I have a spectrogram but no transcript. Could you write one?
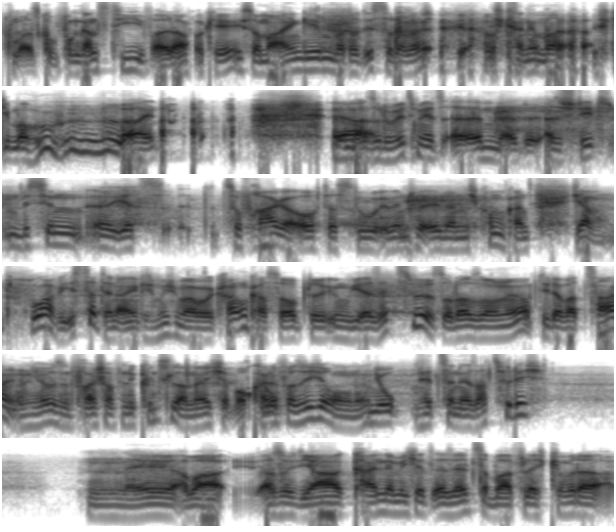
Guck mal, das kommt von ganz tief, Alter. Okay, ich soll mal eingeben, was das ist oder was? Ja. Ich kann ja mal, ich geh mal hu, hu, hu ein. Ähm, Ja. Also du willst mir jetzt, ähm, äh, also steht ein bisschen äh, jetzt zur Frage auch, dass du eventuell dann nicht kommen kannst. Ja, boah, wie ist das denn eigentlich? Ich muss mich mal bei der Krankenkasse, ob du irgendwie ersetzt wirst oder so, ne? Ob die da was zahlen. Ja, wir sind freischaffende Künstler, ne? Ich habe auch keine Jo. Versicherung, ne? Jo, hättest du einen Ersatz für dich? Nee, aber, also ja, keinen, der mich jetzt ersetzt, aber vielleicht können wir da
